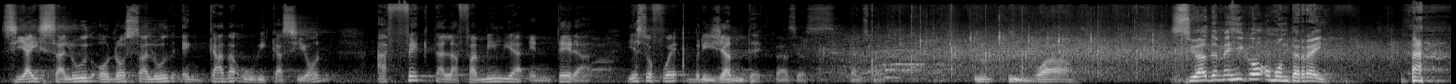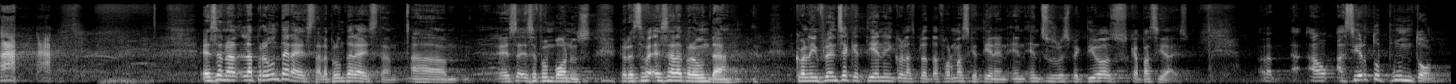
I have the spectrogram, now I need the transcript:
si hay salud o no salud en cada ubicación, afecta a la familia entera. Y eso fue brillante. Gracias. Wow. ¿Ciudad de México o Monterrey? Esa la pregunta era esta, la pregunta era esta. Ese, fue un bonus. Pero esa, es la pregunta. Con la influencia que tienen, con las plataformas que tienen en, sus respectivas capacidades. A, cierto punto,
